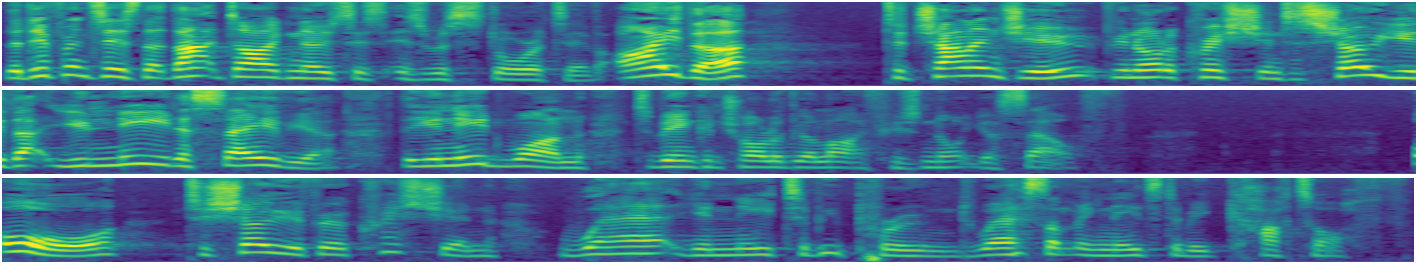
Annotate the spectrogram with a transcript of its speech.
The difference is that that diagnosis is restorative. Either to challenge you, if you're not a Christian, to show you that you need a Savior, that you need one to be in control of your life who's not yourself. Or to show you, if you're a Christian, where you need to be pruned, where something needs to be cut off.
